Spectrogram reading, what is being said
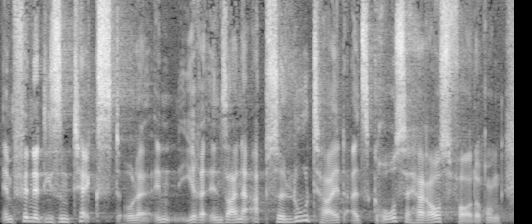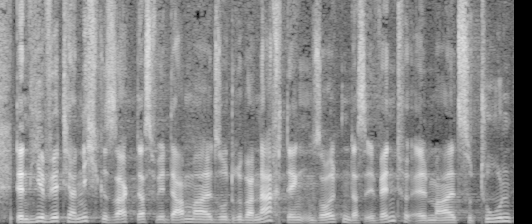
empfinde diesen Text oder in, ihre, in seiner Absolutheit als große Herausforderung. Denn hier wird ja nicht gesagt, dass wir da mal so drüber nachdenken sollten, das eventuell mal zu tun,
